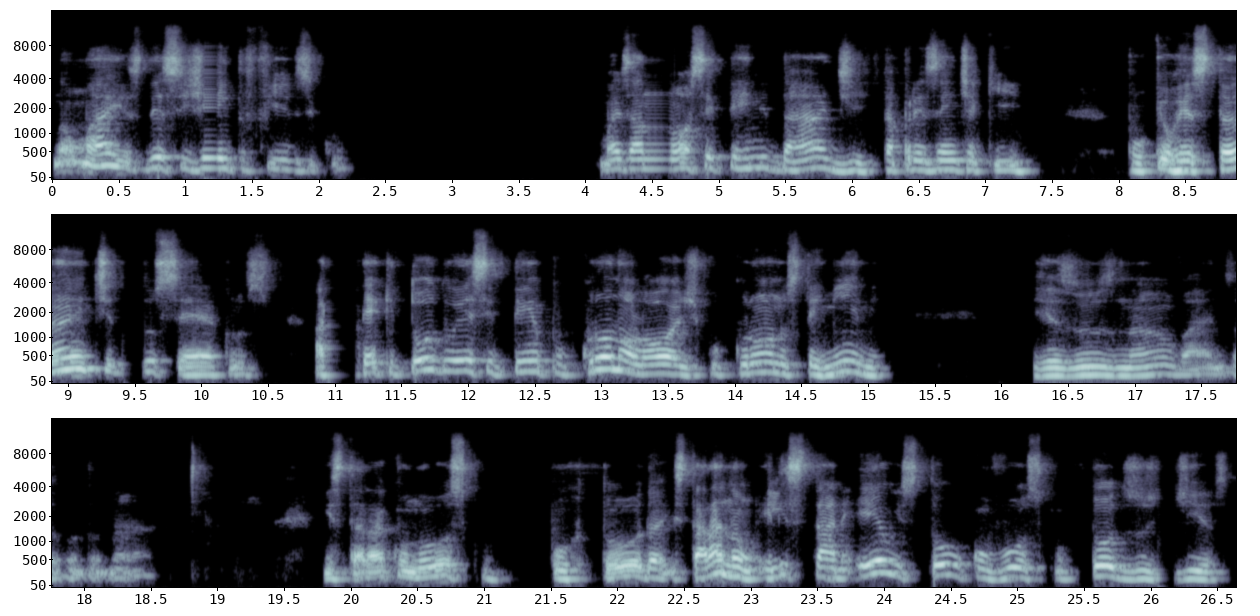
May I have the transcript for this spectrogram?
não mais desse jeito físico, mas a nossa eternidade está presente aqui, porque o restante dos séculos, até que todo esse tempo cronológico, Cronos, termine, Jesus não vai nos abandonar. Estará conosco por toda. Estará, não, ele está, né? Eu estou convosco todos os dias.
